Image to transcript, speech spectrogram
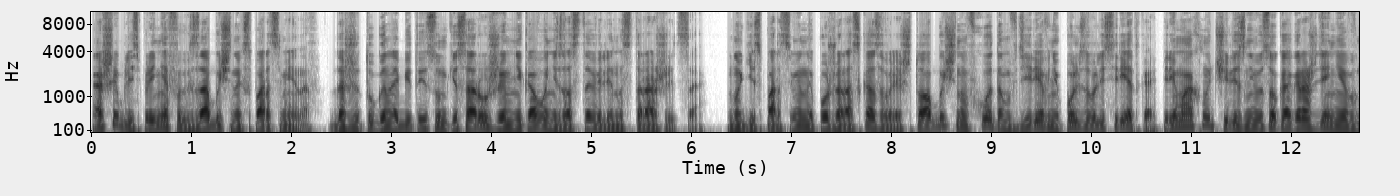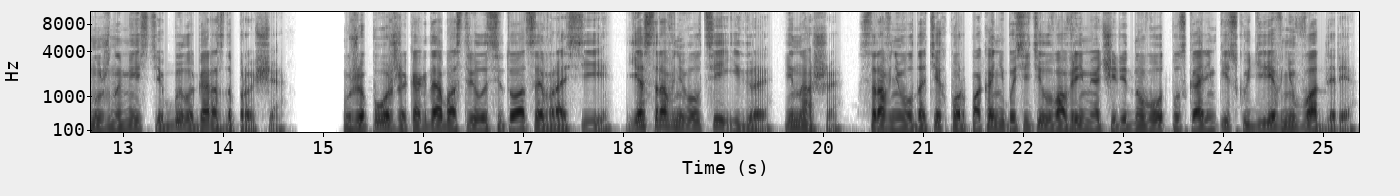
Ошиблись, приняв их за обычных спортсменов. Даже туго набитые сумки с оружием никого не заставили насторожиться. Многие спортсмены позже рассказывали, что обычным входом в деревню пользовались редко, перемахнуть через невысокое ограждение в нужном месте было гораздо проще. Уже позже, когда обострилась ситуация в России, я сравнивал те игры и наши. Сравнивал до тех пор, пока не посетил во время очередного отпуска олимпийскую деревню в Адлере,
